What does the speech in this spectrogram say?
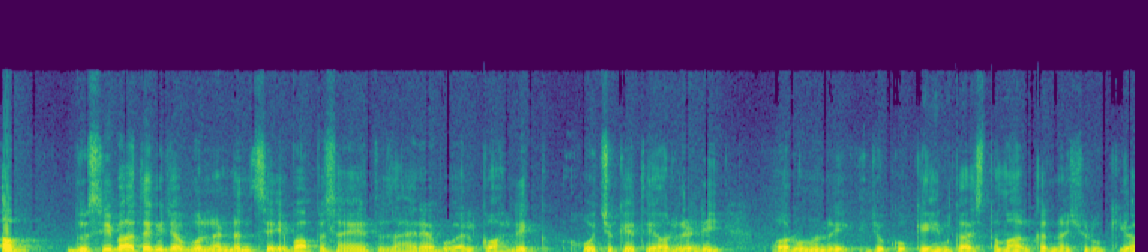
अब दूसरी बात है कि जब वो लंदन से वापस आए तो ज़ाहिर है वो अल्कोहलिक हो चुके थे ऑलरेडी और उन्होंने जो कोकेन का इस्तेमाल करना शुरू किया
